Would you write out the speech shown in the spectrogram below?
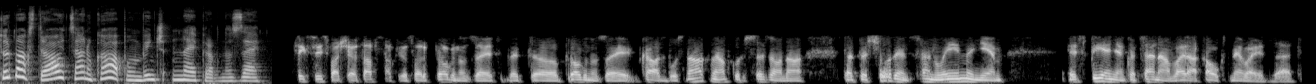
turpmāk strauju cenu kāpumu viņš neprognozē cik vispār šajos apstākļos var prognozēt, bet uh, prognozēja, kāda būs nākamajā apkursu sezonā. Tātad šodienas cenu līmeņiem es pieņemu, ka cenām vairāk augt nevajadzētu.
